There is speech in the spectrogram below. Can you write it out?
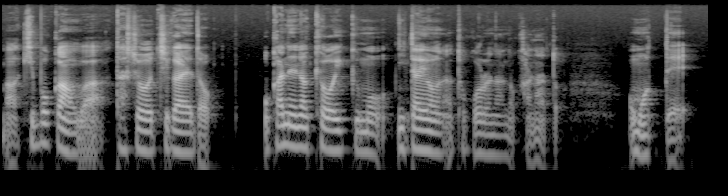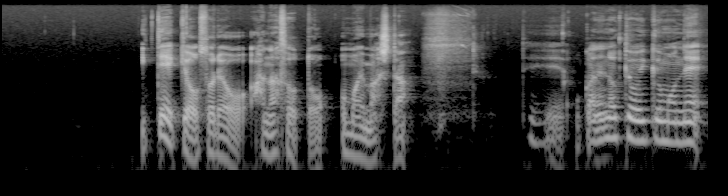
まあ規模感は多少違えどお金の教育も似たようなところなのかなと思っていて今日それを話そうと思いました。でお金の教育もね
